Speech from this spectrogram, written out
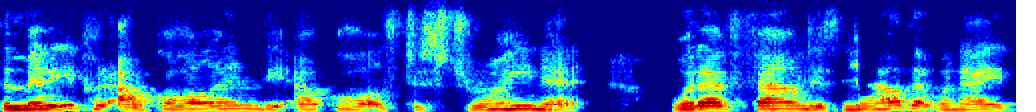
the minute you put alcohol in, the alcohol is destroying it. What I've found is now that when I,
